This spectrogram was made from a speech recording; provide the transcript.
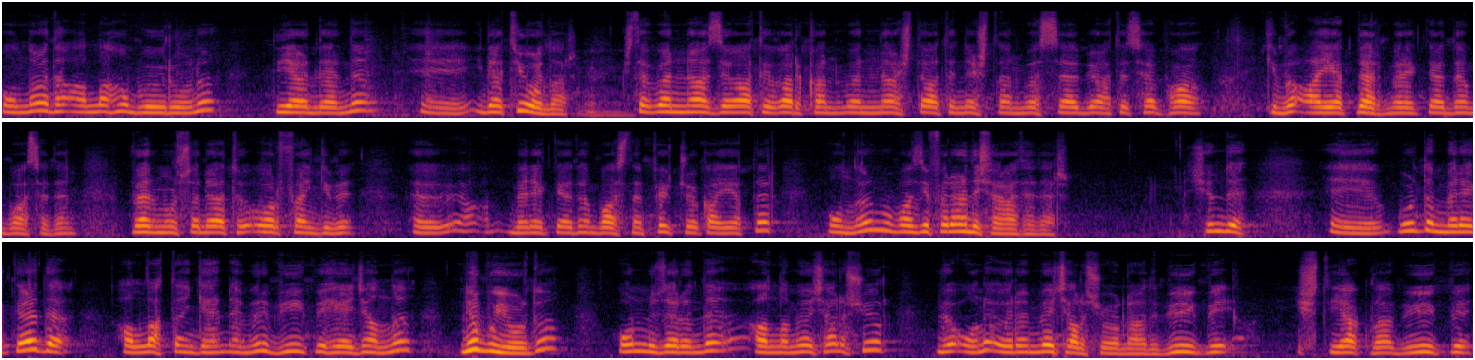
Onlar da Allah'ın buyruğunu diğerlerine e, iletiyorlar. İşte ben nazigati garkan ve naştati neştan ve sebiati sebha gibi ayetler meleklerden bahseden vel mursalatı orfen gibi e, meleklerden bahseden pek çok ayetler onların bu vazifelerini işaret eder. Şimdi e, burada melekler de Allah'tan gelen emri büyük bir heyecanla ne buyurdu? Onun üzerinde anlamaya çalışıyor ve onu öğrenmeye çalışıyorlardı. Büyük bir iştiyakla, büyük bir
